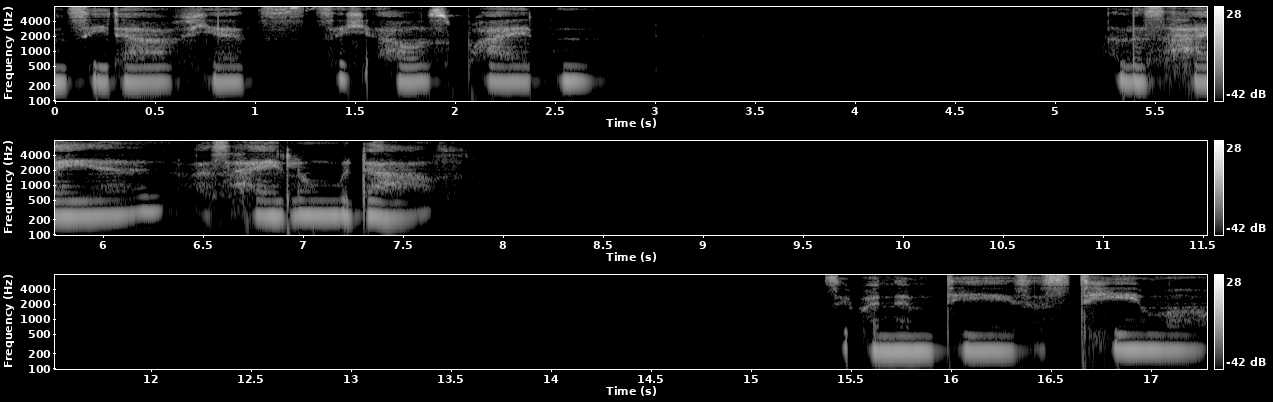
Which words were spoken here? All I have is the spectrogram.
Und sie darf jetzt sich ausbreiten, alles heilen, was Heilung bedarf. Sie übernimmt die Systeme.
